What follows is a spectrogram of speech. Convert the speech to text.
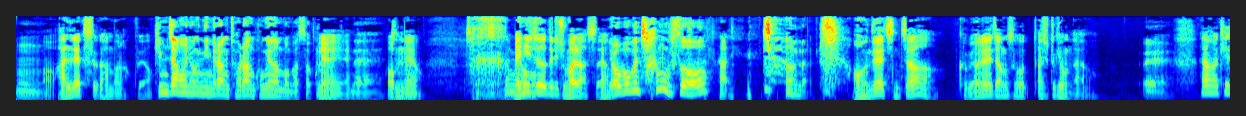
음. 어, 알렉스가 한번 왔고요. 김장훈 형님이랑 저랑 공연 한번 갔었고요. 예, 예. 네. 없네요. 참 매니저들이 주말에 왔어요. 여복, 여복은 참 없어. 아니. 참나. 어 근데 진짜 그 면회 장소 아직도 기억나요. 예. 그냥 이렇게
